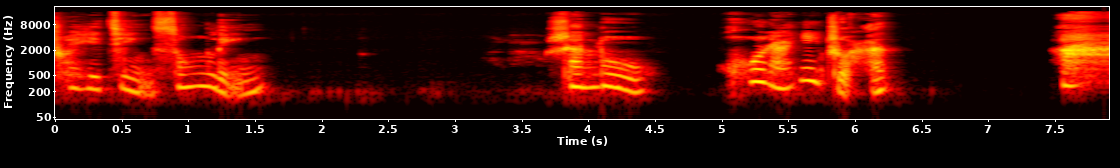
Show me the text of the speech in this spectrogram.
吹进松林。山路忽然一转，啊！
